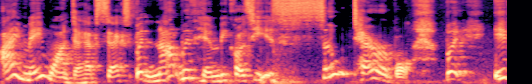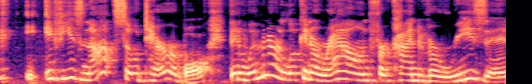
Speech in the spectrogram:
I may want to have sex, but not with him because he is so terrible. But if if he's not so terrible, then women are looking around for kind of a reason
